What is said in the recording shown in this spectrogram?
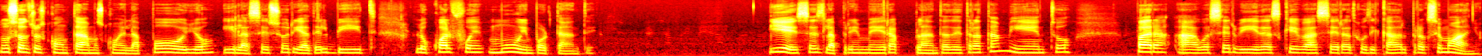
Nosotros contamos con el apoyo y la asesoría del BID, lo cual fue muy importante. Y esa es la primera planta de tratamiento para aguas servidas que va a ser adjudicada el próximo año.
